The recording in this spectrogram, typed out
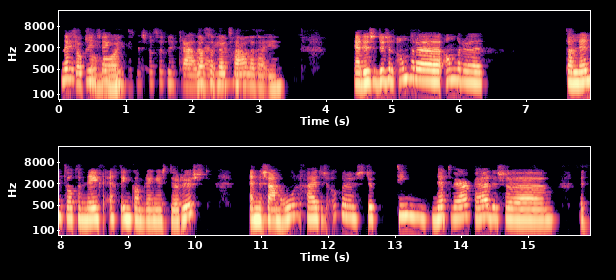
Nee, dat is ook nee, zo zeker mooi. niet. Dus dat is het neutrale. Dat is het daarin. neutrale daarin. Ja, dus, dus een andere, andere talent dat een 9 echt in kan brengen is de rust en de saamhorigheid. Dus ook een stuk teamnetwerk. Hè? Dus ehm, het,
